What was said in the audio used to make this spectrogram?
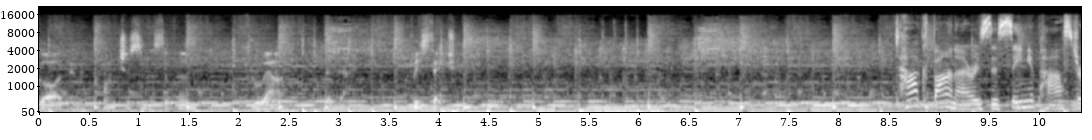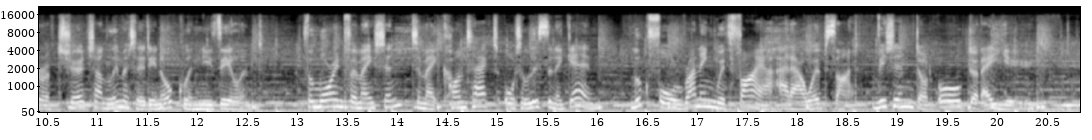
God and a consciousness of Him throughout the day. Please stay tuned. Tak Bhana is the Senior Pastor of Church Unlimited in Auckland, New Zealand. For more information, to make contact, or to listen again, look for Running with Fire at our website, vision.org.au.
